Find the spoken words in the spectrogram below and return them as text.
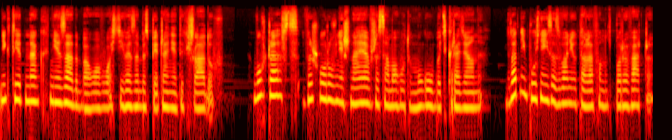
Nikt jednak nie zadbał o właściwe zabezpieczenie tych śladów. Wówczas wyszło również na jaw, że samochód mógł być kradziony. Dwa dni później zadzwonił telefon od porywaczy.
